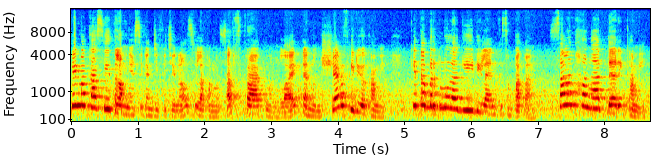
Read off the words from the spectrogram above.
Terima kasih telah menyaksikan GV Channel. Silahkan subscribe, like, dan share video kami. Kita bertemu lagi di lain kesempatan. Salam hangat dari kami.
